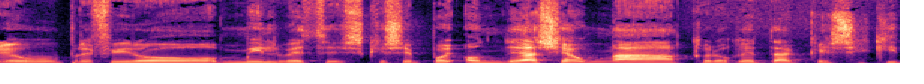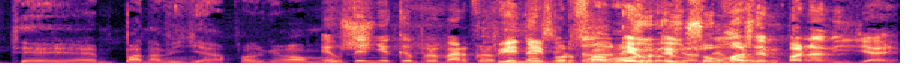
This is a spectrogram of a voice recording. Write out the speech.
eu prefiro mil veces que se poi, onde haxa unha croqueta que se quite a empanadilla, porque vamos. Eu teño que probar croquetas Pini, por favor. Eu, eu son máis de empanadilla, eh?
